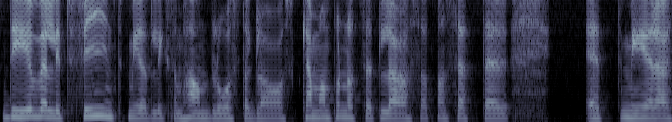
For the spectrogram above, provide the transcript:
det är väldigt fint med liksom handblåsta glas. Kan man på något sätt lösa att man sätter ett mera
